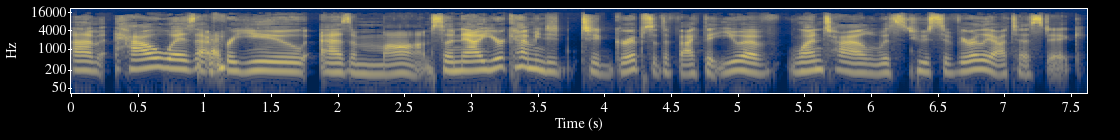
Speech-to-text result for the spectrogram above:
Um, how was that Mm-hmm. Okay. for you as a mom? So now you're coming to, to grips with the fact that you have one child with who's severely autistic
